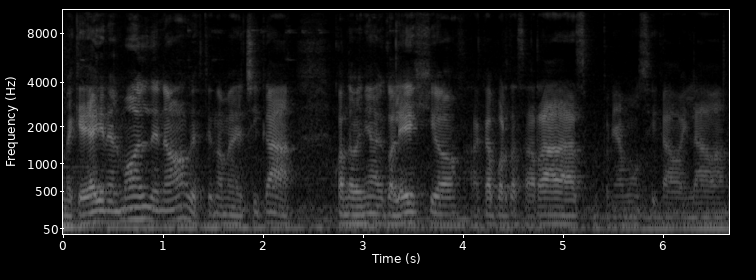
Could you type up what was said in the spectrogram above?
me quedé ahí en el molde, ¿no? Vestiéndome de chica cuando venía del colegio, acá puertas cerradas, ponía música, bailaba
